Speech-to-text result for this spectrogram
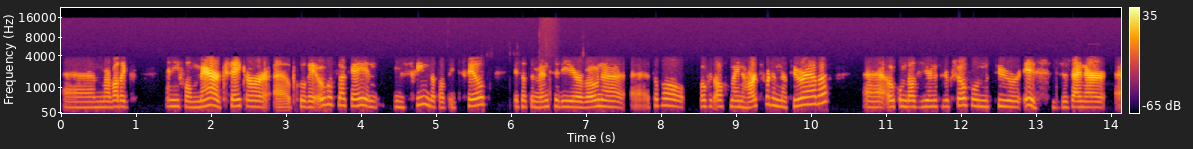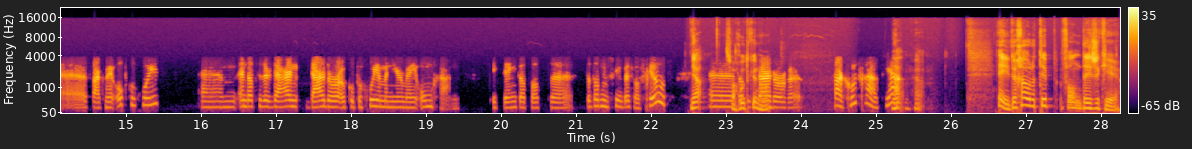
Uh, maar wat ik in ieder geval merk, zeker op Goeree Overflakke, en misschien dat dat iets scheelt, is dat de mensen die hier wonen toch wel over het algemeen hard voor de natuur hebben. Ook omdat hier natuurlijk zoveel natuur is. Dus ze zijn er vaak mee opgegroeid. Um, en dat ze er daar, daardoor ook op een goede manier mee omgaan. Ik denk dat dat, uh, dat, dat misschien best wel scheelt. Ja, dat zou goed kunnen. daardoor vaak goed gaat. Ja. ja, ja. hey, de gouden tip van deze keer.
